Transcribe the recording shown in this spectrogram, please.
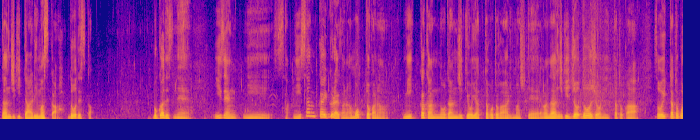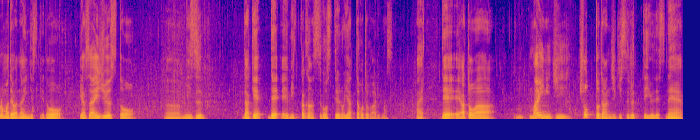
断食ってありますか？どうですか？僕はですね、以前に2、3回くらいかな、もっとかな、3日間の断食をやったことがありまして、まあ、断食道場に行ったとか、そういったところまではないんですけど、野菜ジュースと、うん水だけで、3日間過ごすっていうのをやったことがあります。はい。で、あとは、毎日ちょっと断食するっていうですね、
